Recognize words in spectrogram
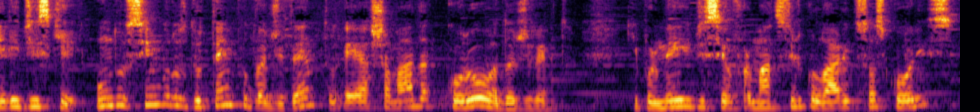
Ele diz que um dos símbolos do tempo do advento é a chamada coroa do advento, que por meio de seu formato circular e de suas cores,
